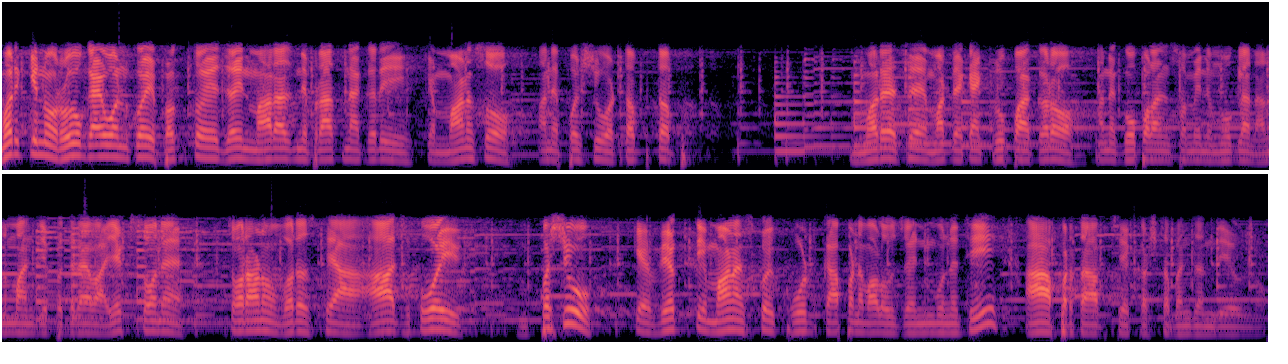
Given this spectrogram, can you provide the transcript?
મરકીનો રોગ આવ્યો ને કોઈ ભક્તોએ જઈને મહારાજને પ્રાર્થના કરી કે માણસો અને પશુઓ ટપ ટપ મરે છે, માટે કઈ કૃપા કરો. અને ગોપાળાન સ્વામીને મોગલાન હનુમાનજી પધરાવ્યા. એકસો ને ચોરાણું વર્ષ થયા. આજ કોઈ પશુ કે વ્યક્તિ, માણસ કોઈ ખોટ કાપણ જન્મ્યું નથી. આ પ્રતાપ છે કષ્ટભંજન દેવનો.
